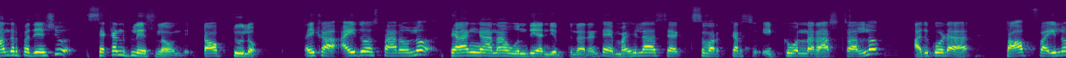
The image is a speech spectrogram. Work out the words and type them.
ఆంధ్రప్రదేశ్ సెకండ్ ప్లేస్లో ఉంది టాప్ టూలో. ఇక ఐదో స్థానంలో తెలంగాణ ఉంది అని చెప్తున్నారు. అంటే మహిళా సెక్స్ వర్కర్స్ ఎక్కువ ఉన్న రాష్ట్రాల్లో అది కూడా టాప్ ఫైవ్లో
